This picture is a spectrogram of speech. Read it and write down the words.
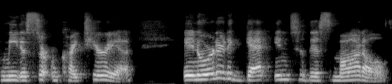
meet a certain criteria in order to get into this model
